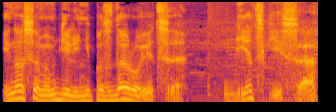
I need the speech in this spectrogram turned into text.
и на самом деле не поздоровится. Детский сад».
